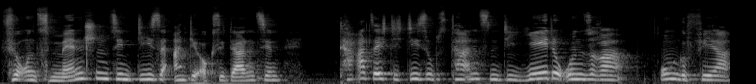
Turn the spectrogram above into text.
Für uns Menschen sind diese Antioxidantien tatsächlich die Substanzen, die jede unserer ungefähr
